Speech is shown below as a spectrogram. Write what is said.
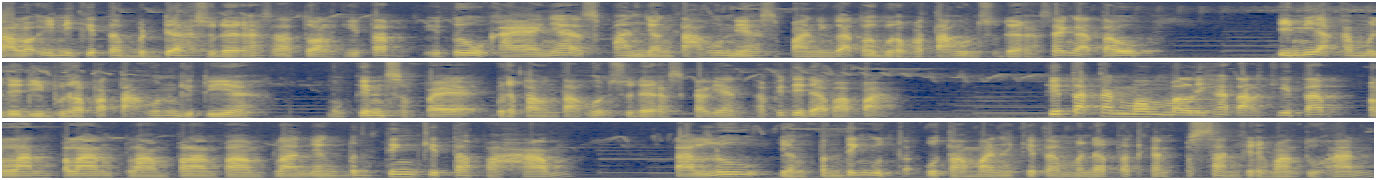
kalau ini kita bedah saudara satu Alkitab itu kayaknya sepanjang tahun ya, sepanjang nggak tahu berapa tahun saudara. Saya nggak tahu ini akan menjadi berapa tahun gitu ya. Mungkin sampai bertahun-tahun saudara sekalian, tapi tidak apa-apa kita akan mau melihat Alkitab pelan-pelan, pelan-pelan, pelan-pelan. Yang penting kita paham. Lalu yang penting ut utamanya kita mendapatkan pesan firman Tuhan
